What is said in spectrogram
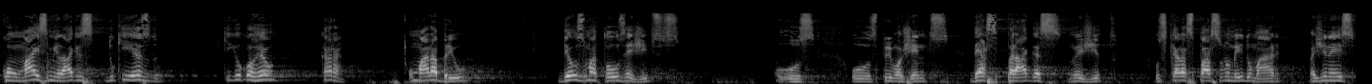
com mais milagres do que Êxodo. O que, que ocorreu? Cara, o mar abriu. Deus matou os egípcios, os, os primogênitos, dez pragas no Egito. Os caras passam no meio do mar. Imagina isso,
